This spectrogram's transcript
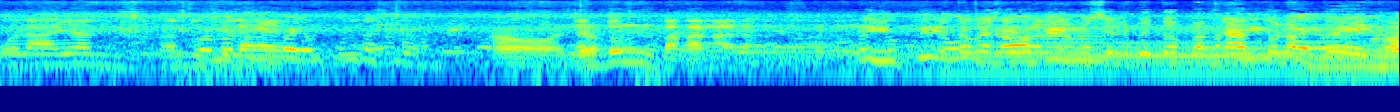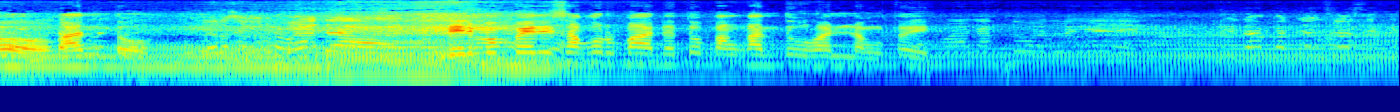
Wala yan. Kung matibay yung pundasyon. oo. Nandun baka nga lang. UP, Ito oh, kasi grabe wala yung- naman silbi ito. Pangkanto lang to eh. Oo, kanto. Pero sa kurbada, Hindi naman pwede sa kurbada to, pangkantuhan lang to eh. Hindi dapat yan sa 7-Eleven eh.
